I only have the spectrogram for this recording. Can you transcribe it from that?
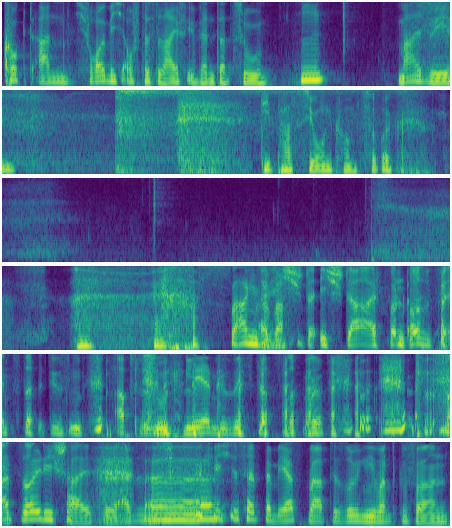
guckt an, ich freue mich auf das Live-Event dazu. Hm, mal sehen. Die Passion kommt zurück. Was sagen Sie also was? Ich, ich starre einfach nur aus dem Fenster mit diesem absolut leeren Gesichtsausdruck. was soll die Scheiße? Also es ist äh. wirklich, ist halt beim ersten Mal habt ihr so gegen die Wand gefahren.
